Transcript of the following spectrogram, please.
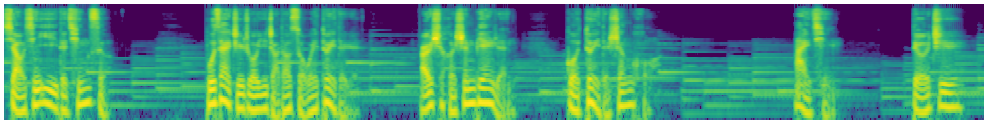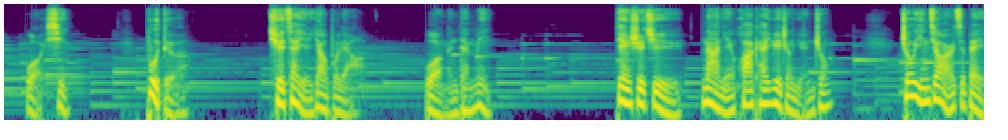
小心翼翼的青涩。不再执着于找到所谓对的人，而是和身边人过对的生活。爱情，得之我幸，不得，却再也要不了我们的命。电视剧。那年花开月正圆中，周莹教儿子背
